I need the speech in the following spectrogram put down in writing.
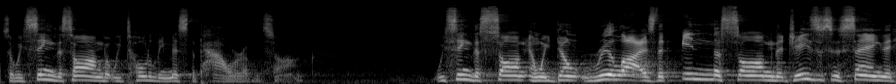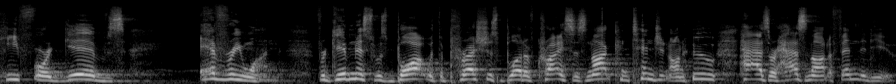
So we sing the song, but we totally miss the power of the song. We sing the song and we don't realize that in the song that Jesus is saying that he forgives everyone. Forgiveness was bought with the precious blood of Christ. It's not contingent on who has or has not offended you.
